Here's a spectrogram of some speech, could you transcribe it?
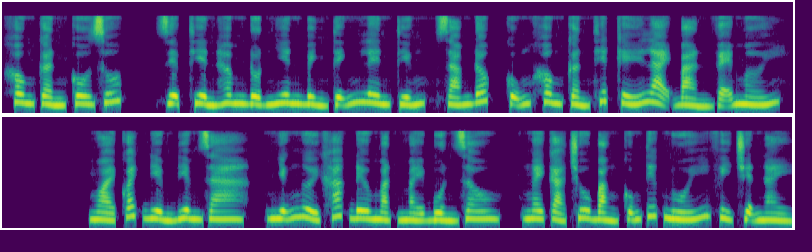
Không cần cô giúp, Diệp Thiền Hâm đột nhiên bình tĩnh lên tiếng, giám đốc cũng không cần thiết kế lại bản vẽ mới. Ngoài quách điểm điêm ra, những người khác đều mặt mày buồn râu, ngay cả Chu Bằng cũng tiếc nuối vì chuyện này,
